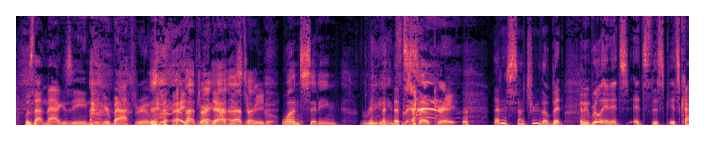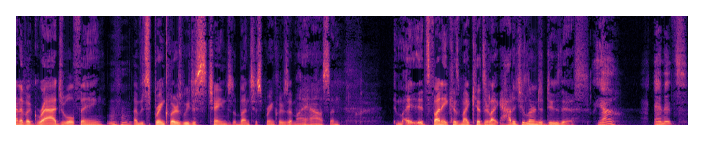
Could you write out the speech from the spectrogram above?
Was that magazine in your bathroom? right, that's where right. Dad yeah, used to right. read it. One sitting reading. That's so great. That is so true, though. But I mean, really, and it's it's this. It's kind of a gradual thing. Mm-hmm. I mean, sprinklers. We just changed a bunch of sprinklers at my house, and it's funny because my kids are like, "How did you learn to do this?" Yeah, and it's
